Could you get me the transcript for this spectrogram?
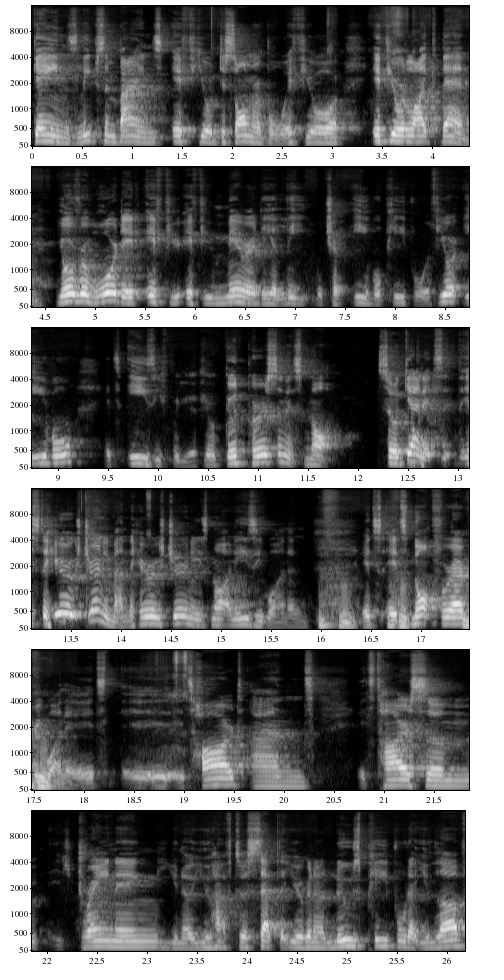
gains leaps and bounds if you're dishonorable if you're if you're like them. You're rewarded if you if you mirror the elite which are evil people. If you're evil it's easy for you. If you're a good person it's not. So again it's it's the hero's journey man. The hero's journey is not an easy one and mm-hmm. it's it's mm-hmm. not for everyone. Mm-hmm. it's it's hard and it's tiresome it's draining. You know you have to accept that you're going to lose people that you love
